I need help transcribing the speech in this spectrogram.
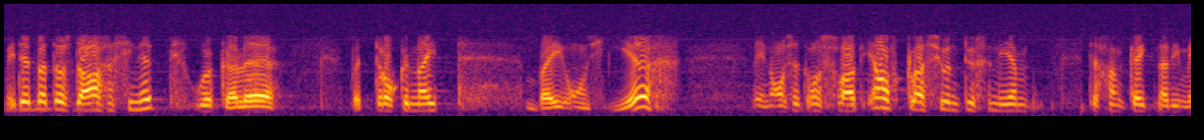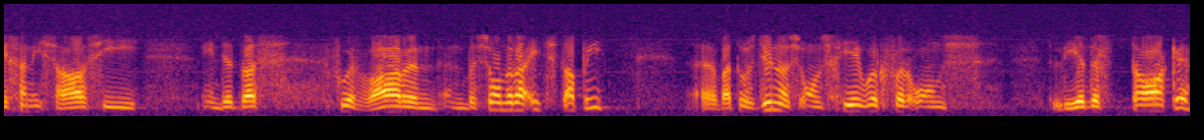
met dit wat ons daar gesien het, ook hulle betrokkenheid by ons jeug. En ons het ons graad 11 klas so intoe geneem te gaan kyk na die mekanisasie en dit was voorwaar 'n 'n besondere uitstappie. Uh, wat ons doen is ons gee ook vir ons leerders take.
